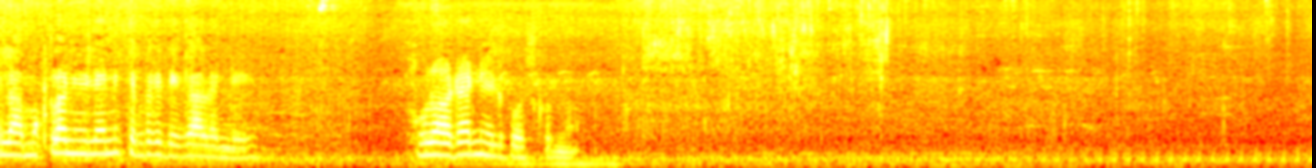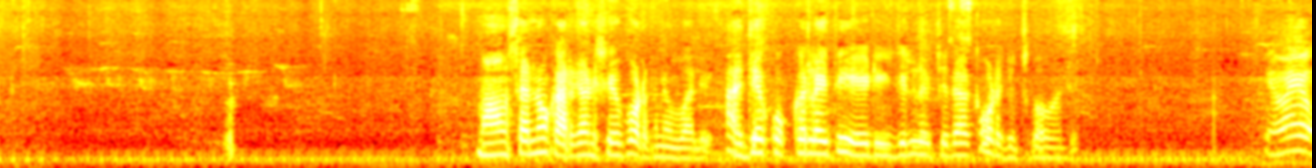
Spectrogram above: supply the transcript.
ఇలా ముక్కల నీళ్ళన్నీ కిందకి దిగాలండి. ఉలాట నీళ్ళు పోసుకున్నాం మాంసాన్ని ఒక అరగంట సేపు ఉడకనివ్వాలి. అదే కుక్కర్లో అయితే ఏడు ఇజిల్లు వచ్చేదాకా ఉడకించుకోవాలి. ఏమయ్యో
